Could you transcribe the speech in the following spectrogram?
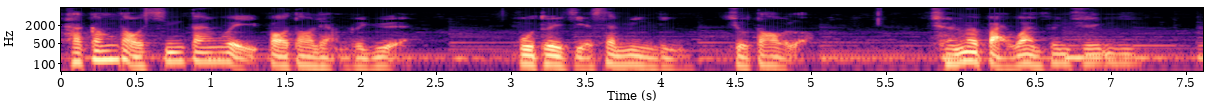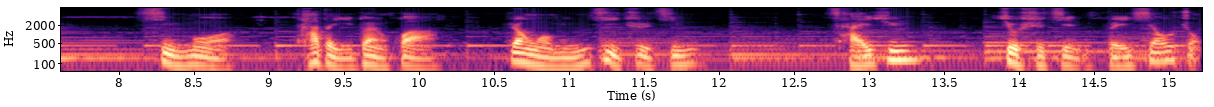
他刚到新单位报到两个月，部队解散命令就到了，成了百万分之一。信末，他的一段话。让我铭记至今，裁军就是减肥消肿，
